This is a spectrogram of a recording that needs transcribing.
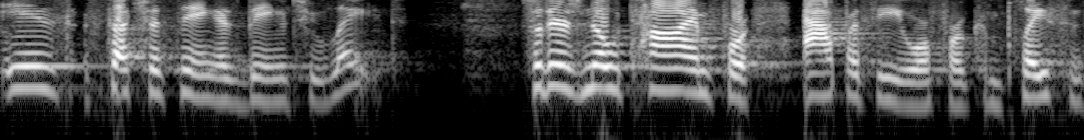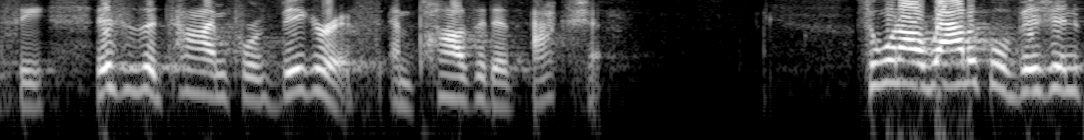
is such a thing as being too late. So there's no time for apathy or for complacency. This is a time for vigorous and positive action. So in our radical vision,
